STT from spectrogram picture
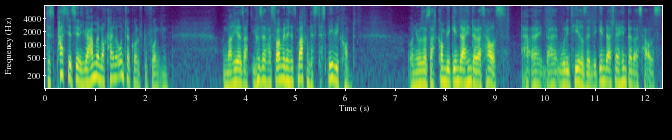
das passt jetzt hier nicht, wir haben ja noch keine Unterkunft gefunden. Und Maria sagt, Josef, was sollen wir denn jetzt machen, dass das Baby kommt? Und Josef sagt, komm, wir gehen da hinter das Haus, da, da wo die Tiere sind, wir gehen da schnell hinter das Haus.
